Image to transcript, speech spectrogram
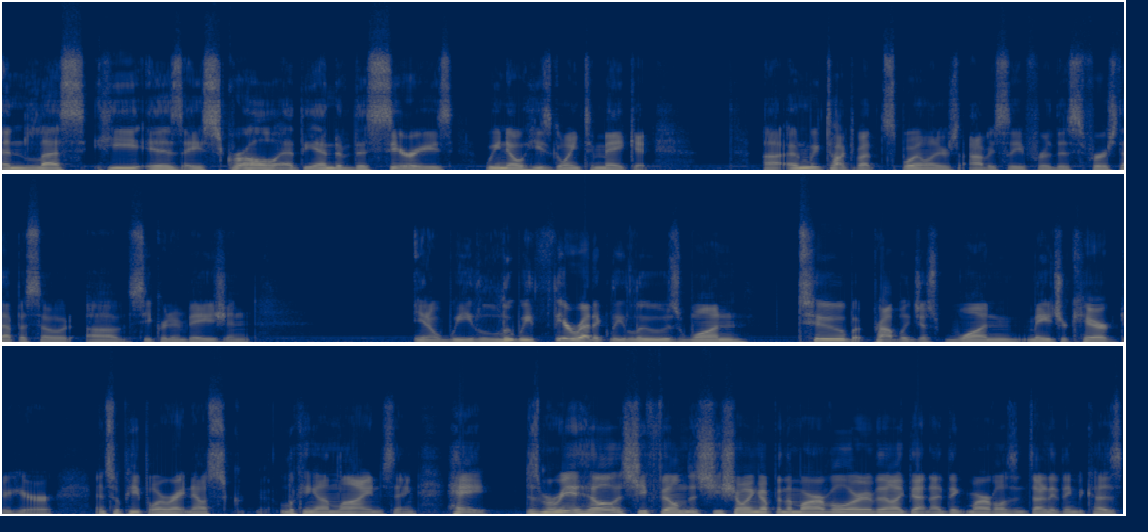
unless he is a Skrull at the end of this series, we know he's going to make it. Uh, and we talked about spoilers, obviously, for this first episode of Secret Invasion. You know, we lo- we theoretically lose one, two, but probably just one major character here, and so people are right now sc- looking online saying, "Hey, does Maria Hill is she filmed? Is she showing up in the Marvel or anything like that?" And I think Marvel hasn't done anything because,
